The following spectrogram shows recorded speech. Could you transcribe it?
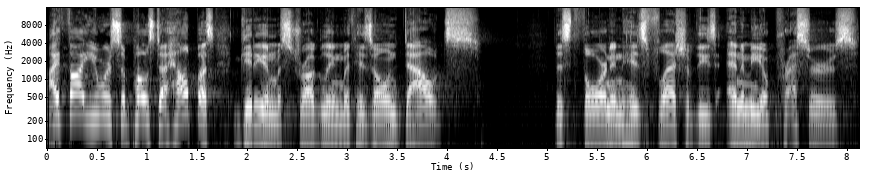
I thought you were supposed to help us. Gideon was struggling with his own doubts, this thorn in his flesh of these enemy oppressors.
